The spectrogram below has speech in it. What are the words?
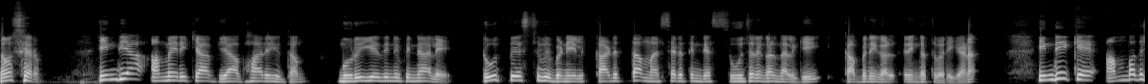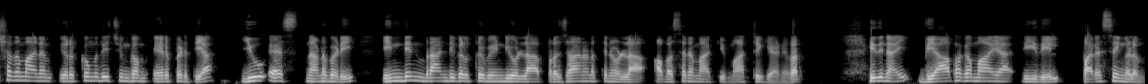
നമസ്കാരം. ഇന്ത്യ അമേരിക്ക വ്യാപാര യുദ്ധം മുറുകിയതിനു പിന്നാലെ ടൂത്ത് പേസ്റ്റ് വിപണിയിൽ കടുത്ത മത്സരത്തിന്റെ സൂചനകൾ നൽകി കമ്പനികൾ രംഗത്ത് വരികയാണ്. ഇന്ത്യയ്ക്ക് അമ്പത് ശതമാനം ഇറക്കുമതി ചുങ്കം ഏർപ്പെടുത്തിയ യു എസ് നടപടി ഇന്ത്യൻ ബ്രാൻഡുകൾക്ക് വേണ്ടിയുള്ള പ്രചാരണത്തിനുള്ള അവസരമാക്കി മാറ്റുകയാണിവർ. ഇതിനായി വ്യാപകമായ രീതിയിൽ പരസ്യങ്ങളും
